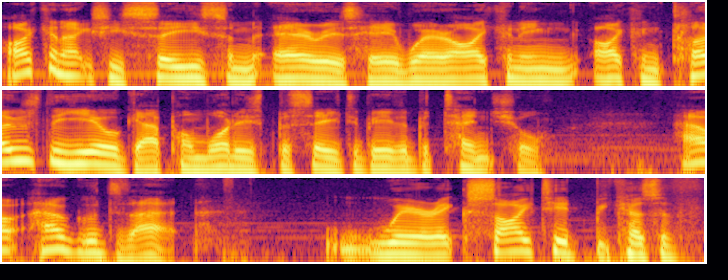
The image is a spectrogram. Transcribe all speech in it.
I can actually see some areas here where I can, in, I can close the yield gap on what is perceived to be the potential. How, how good's that? We're excited because of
